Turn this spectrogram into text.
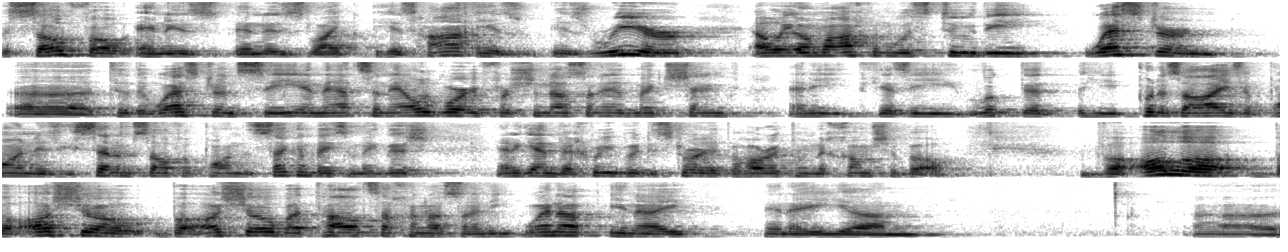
Sofo and his and his like his his his rear Eliomachan was to the western uh, to the western sea, and that's an allegory for Shanasan Mekshen, and he because he looked at he put his eyes upon as he set himself upon the second base of Megdish, and again Bechriva destroyed it Behorakim Necham Shabo. Va'Allah ba'asho ba'asho batal tzachanasa, and he went up in a in a um, uh,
